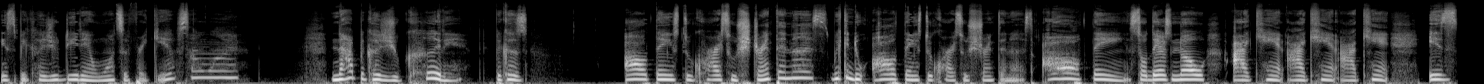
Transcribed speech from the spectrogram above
is because you didn't want to forgive someone, not because you couldn't, because all things through Christ who strengthen us. We can do all things through Christ who strengthen us. All things. So there's no I can't, I can't, I can't. Is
